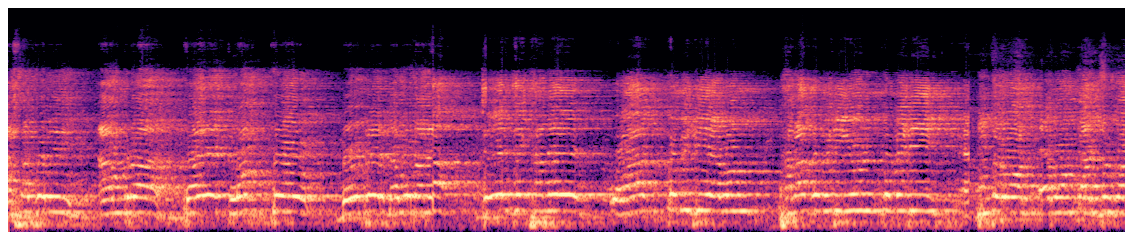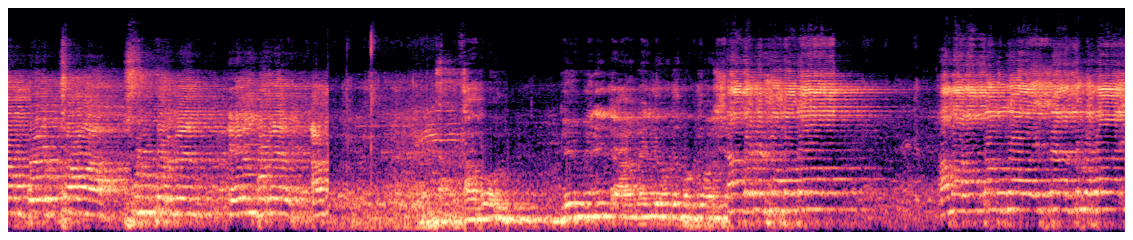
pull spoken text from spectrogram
আশা করি আমরা কয়েক লক্ষ ভোটের যে যেখানে ওয়ার্ড কমিটি এবং থানা কমিটি ইউনিয়ন কমিটি বিতরণ এবং কার্যক্রম ভোট চাওয়া শুরু করবেন এই বলে আবুল দুই মিনিট আমি মধ্যে বক্তব্য সাংগঠনিক সম্পাদক আমার অত্যন্ত ইতিহাসিক ভাই।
